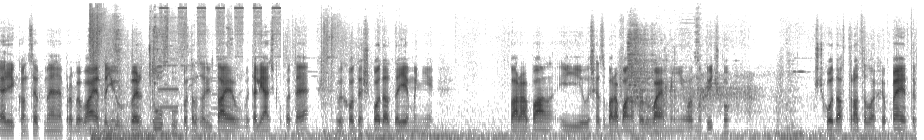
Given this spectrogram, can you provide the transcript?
Ерік концепт мене пробиває, даю вертуху, котра залітає в італіянську ПТ. Виходить, шкода дає мені барабан і лише з барабану пробиває мені одну тичку. Шкода втратила ХП, я так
